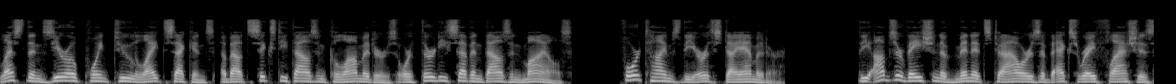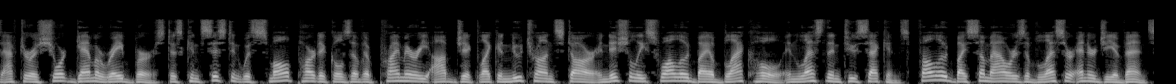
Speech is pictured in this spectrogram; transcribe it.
less than 0.2 light seconds about 60,000 kilometers or 37,000 miles, 4 times the Earth's diameter. The observation of minutes to hours of X-ray flashes after a short gamma-ray burst is consistent with small particles of a primary object like a neutron star initially swallowed by a black hole in less than two seconds, followed by some hours of lesser energy events,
